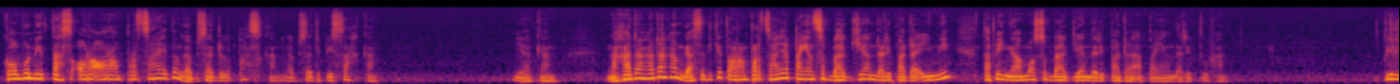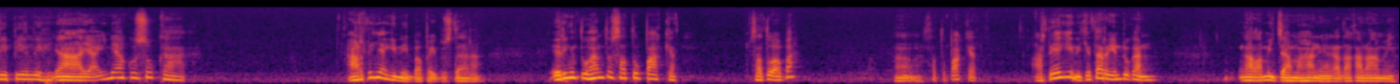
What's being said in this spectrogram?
komunitas orang-orang percaya itu nggak bisa dilepaskan, nggak bisa dipisahkan. Ya kan? Nah kadang-kadang kan gak sedikit orang percaya pengen sebagian daripada ini, tapi gak mau sebagian daripada apa yang dari Tuhan. Pilih-pilih, ya yang ini aku suka. Artinya gini Bapak Ibu Saudara, iring Tuhan tuh satu paket. Satu apa? Nah, satu paket. Artinya gini, kita rindu kan ngalami jamahannya, katakan amin.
